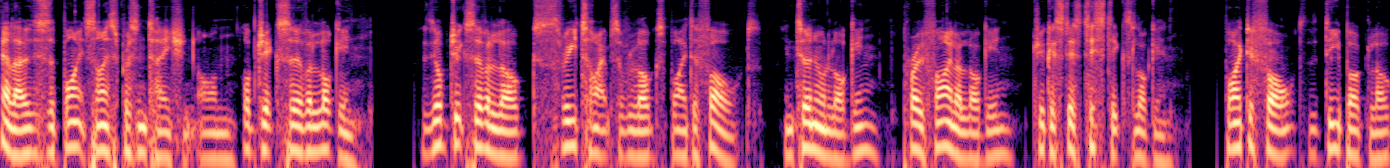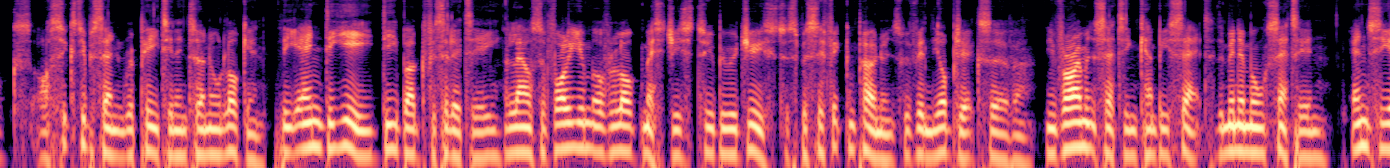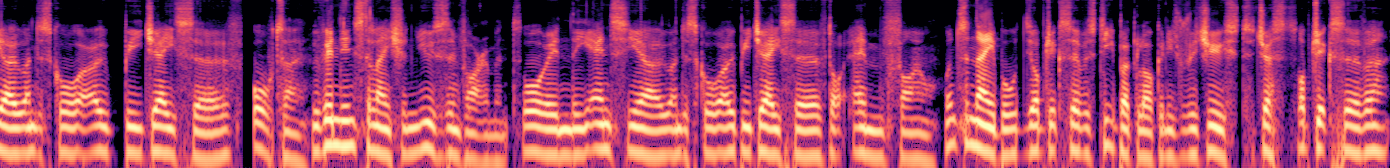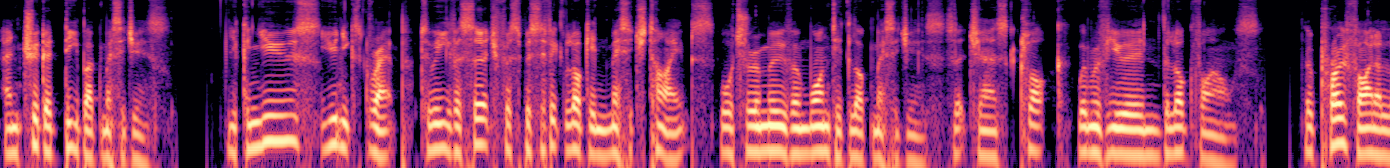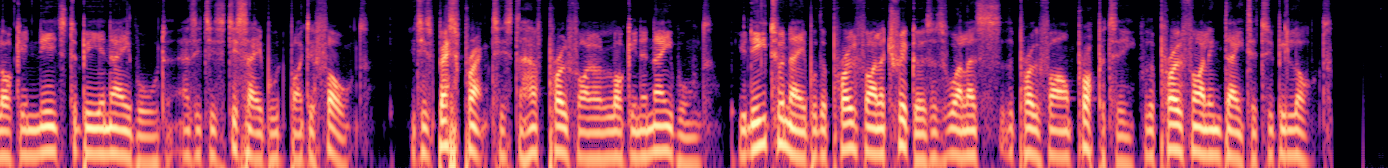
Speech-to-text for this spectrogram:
Hello, this is a bite-sized presentation on Object Server Logging. The Object Server logs three types of logs by default. Internal logging, Profiler logging, Trigger Statistics logging. By default, the debug logs are 60% repeating internal logging. The NDE debug facility allows the volume of log messages to be reduced to specific components within the object server. The environment setting can be set to the minimal setting nco underscore obj serve auto within the installation users environment or in the nco underscore obj serve.m file. Once enabled, the object server's debug logging is reduced to just object server and trigger debug messages. You can use Unix grep to either search for specific logging message types or to remove unwanted log messages, such as clock when reviewing the log files. The Profiler logging needs to be enabled as it is disabled by default. It is best practice to have Profiler logging enabled. You need to enable the Profiler triggers as well as the profile property for the profiling data to be logged.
